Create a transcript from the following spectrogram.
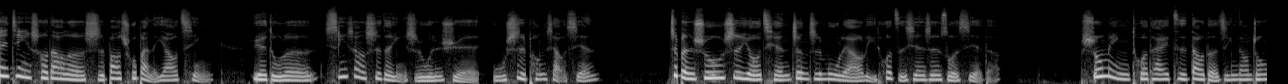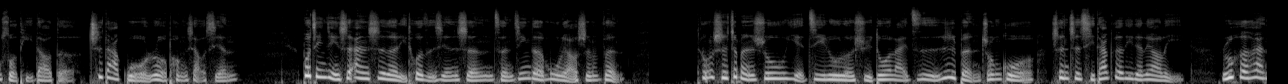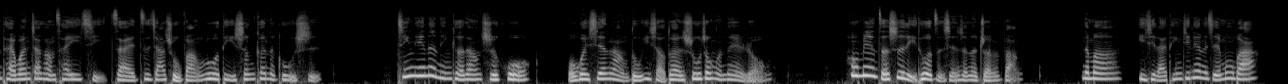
最近受到了时报出版的邀请，阅读了新上市的饮食文学《无事烹小鲜》。这本书是由前政治幕僚李拓子先生所写的，书名脱胎自《道德经》当中所提到的“治大国若烹小鲜”，不仅仅是暗示了李拓子先生曾经的幕僚身份，同时这本书也记录了许多来自日本、中国甚至其他各地的料理，如何和台湾家常菜一起在自家厨房落地生根的故事。今天的宁可当吃货，我会先朗读一小段书中的内容，后面则是李拓子先生的专访。那么，一起来听今天的节目吧。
